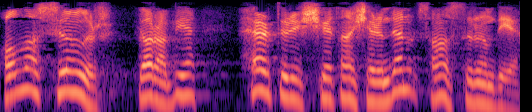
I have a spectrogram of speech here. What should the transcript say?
Allah sığınır. Ya Rabbi her türlü şeytan şerrinden sana sığınırım diye.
